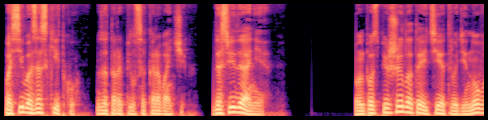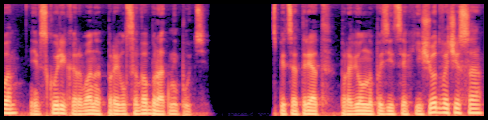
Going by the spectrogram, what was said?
Спасибо за скидку, заторопился караванчик. До свидания. Он поспешил отойти от водяного, и вскоре караван отправился в обратный путь. Спецотряд провел на позициях еще два часа,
